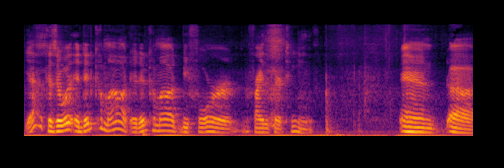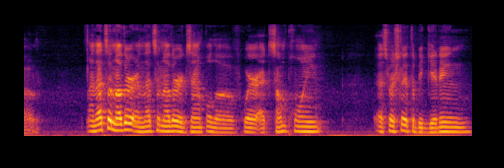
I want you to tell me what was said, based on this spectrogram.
Yeah, because it it did come out. It did come out before Friday the Thirteenth, and uh, and that's another and that's another example of where at some point, especially at the beginning,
